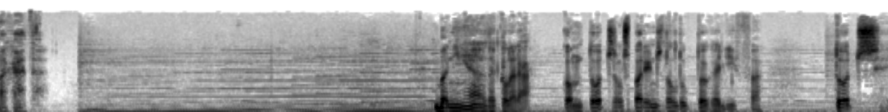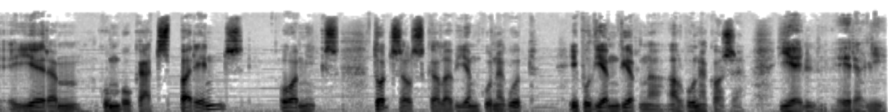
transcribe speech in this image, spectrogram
vegada. Venia a declarar, com tots els parents del doctor Gallifa. Tots hi érem convocats, parents o amics, tots els que l'havíem conegut i podíem dir-ne alguna cosa. I ell era allí,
